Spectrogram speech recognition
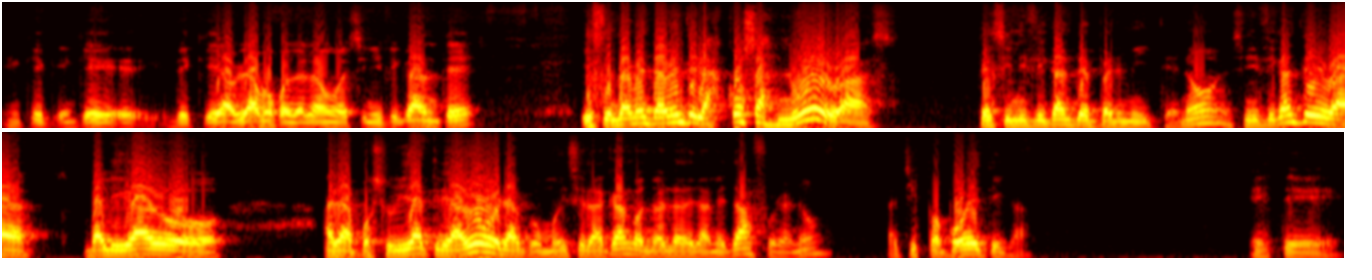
de qué hablamos cuando hablamos del significante, y fundamentalmente las cosas nuevas que el significante permite, ¿no? El significante va, va ligado a la posibilidad creadora, como dice Lacan cuando habla de la metáfora, ¿no? La chispa poética. Este,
